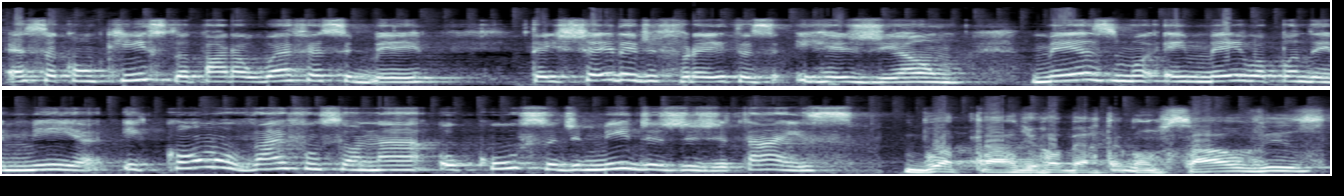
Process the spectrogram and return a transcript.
essa conquista para o UFSB Teixeira de Freitas e região, mesmo em meio à pandemia, e como vai funcionar o curso de mídias digitais? Boa tarde, Roberta Gonçalves.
